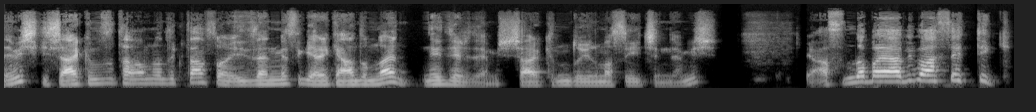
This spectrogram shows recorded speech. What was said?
Demiş ki şarkımızı tamamladıktan sonra izlenmesi gereken adımlar nedir demiş. Şarkının duyulması için demiş. Ya aslında bayağı bir bahsettik.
